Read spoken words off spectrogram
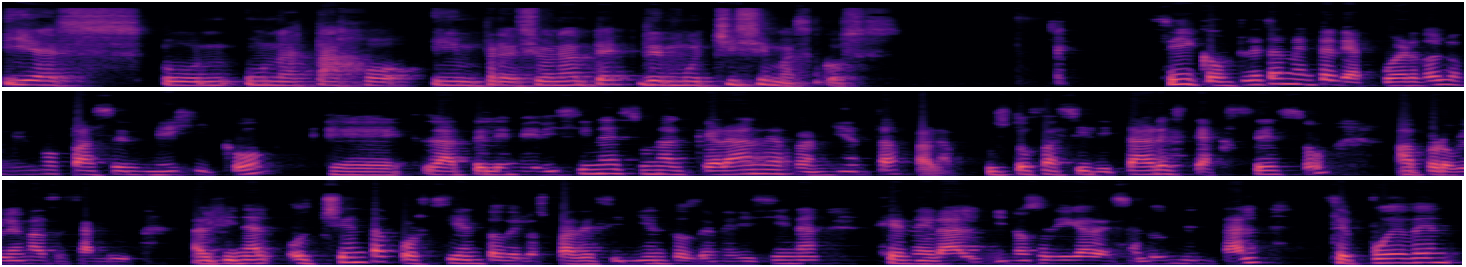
Y es un, un atajo impresionante de muchísimas cosas. Sí, completamente de acuerdo. Lo mismo pasa en México. Eh, la telemedicina es una gran herramienta para justo facilitar este acceso a problemas de salud. Al final, 80% de los padecimientos de medicina general y no se diga de salud mental se pueden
